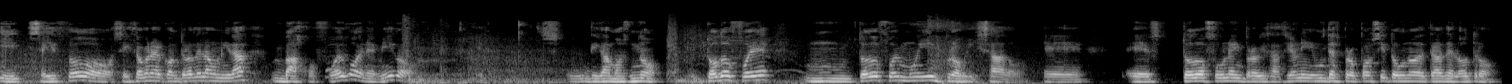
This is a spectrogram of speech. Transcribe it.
y se hizo, se hizo con el control de la unidad bajo fuego enemigo digamos, no. Todo fue, mm, todo fue muy improvisado. Eh, todo fue una improvisación y un despropósito uno detrás del otro.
